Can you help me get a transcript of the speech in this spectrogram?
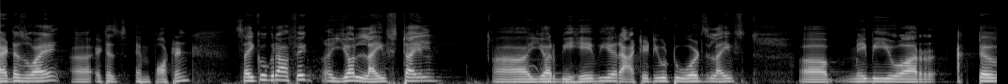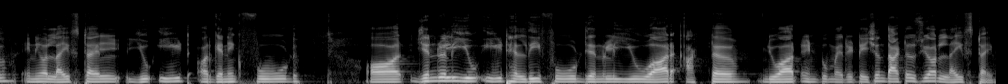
That is why uh, it is important. Psychographic, uh, your lifestyle, uh, your behavior, attitude towards life. uh, maybe you are active in your lifestyle, you eat organic food, or generally you eat healthy food, generally you are active, you are into meditation, that is your lifestyle.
